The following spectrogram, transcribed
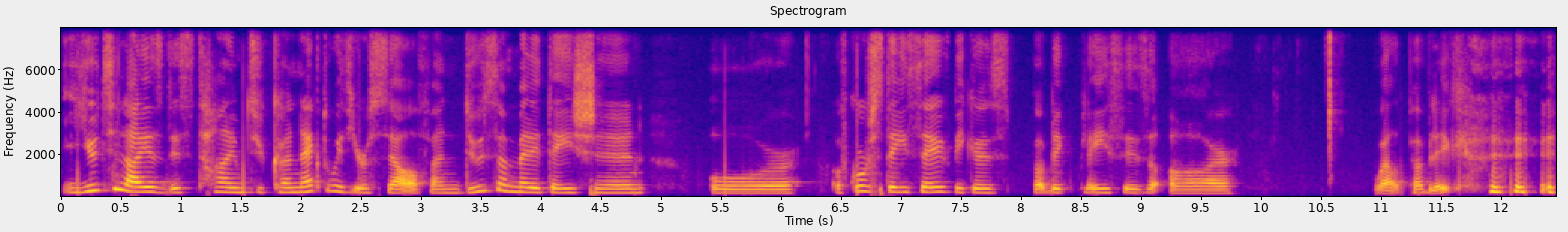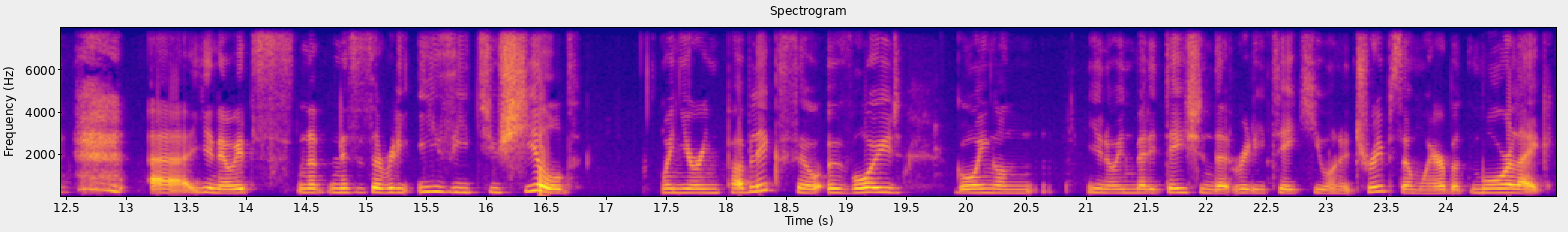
utilize this time to connect with yourself and do some meditation or of course stay safe because public places are well public. Uh, you know it's not necessarily easy to shield when you're in public so avoid going on you know in meditation that really take you on a trip somewhere but more like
